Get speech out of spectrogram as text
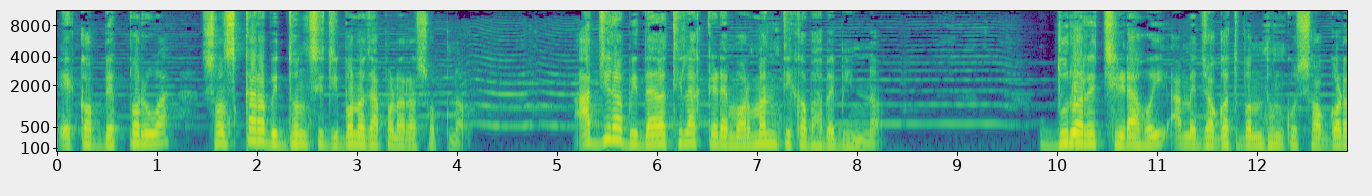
ଏକ ବେପରୁଆ ସଂସ୍କାର ବିଧ୍ୱଂସୀ ଜୀବନଯାପନର ସ୍ୱପ୍ନ ଆଜିର ବିଦାୟ ଥିଲା କେଡ଼େ ମର୍ମାନ୍ତିକ ଭାବେ ଭିନ୍ନ ଦୂରରେ ଛିଡ଼ା ହୋଇ ଆମେ ଜଗତବନ୍ଧୁଙ୍କୁ ଶଗଡ଼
